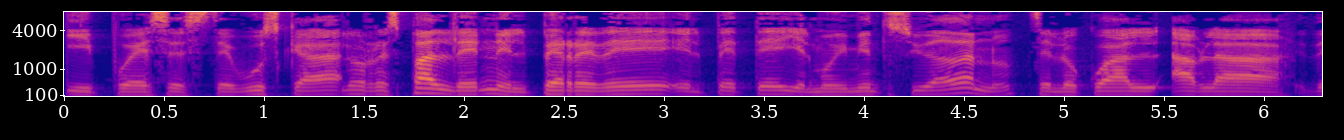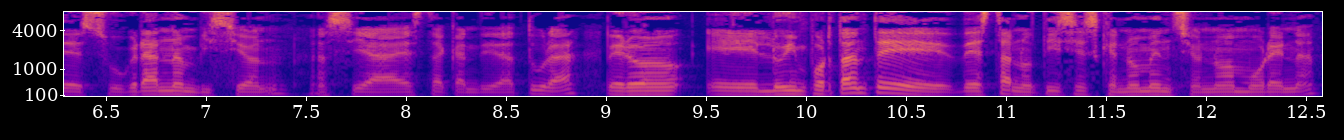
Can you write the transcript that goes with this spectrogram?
y pues este busca lo respalden el PRD, el PT y el Movimiento Ciudadano, de lo cual habla de su gran ambición hacia esta candidatura, pero eh, lo importante de esta noticia es que no mencionó a Morena,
